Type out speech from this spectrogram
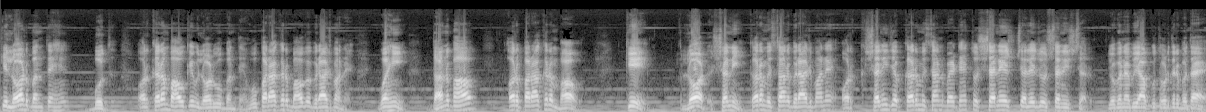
के लॉर्ड बनते हैं बुद्ध। और कर्म भाव के भी लॉर्ड वो बनते हैं। वो पराक्रम भाव में विराजमान है। वहीं धन भाव और पराक्रम भाव के लॉर्ड शनि कर्म स्थान विराजमान है और शनि जब कर्म स्थान बैठे हैं तो शनेश चले जो शनिश्चर। जो मैंने अभी आपको थोड़ी देर बताया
